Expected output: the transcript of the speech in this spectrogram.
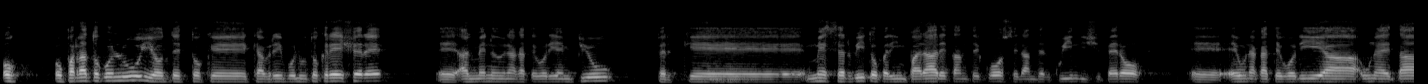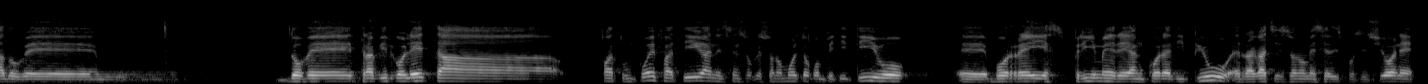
ho ho parlato con lui, ho detto che, che avrei voluto crescere eh, almeno di una categoria in più perché mi è servito per imparare tante cose l'Under 15, però eh, è una categoria, una età dove, dove tra virgolette ho fatto un po' di fatica, nel senso che sono molto competitivo, eh, vorrei esprimere ancora di più, i ragazzi si sono messi a disposizione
